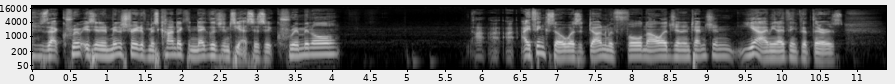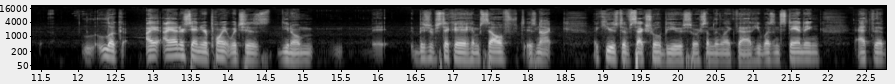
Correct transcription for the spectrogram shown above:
is that crim- is it administrative misconduct and negligence? Yes. Is it criminal? I, I, I think so. Was it done with full knowledge and intention? Yeah. I mean, I think that there's. Look, I, I understand your point, which is you know, Bishop Stika himself is not accused of sexual abuse or something like that. He wasn't standing at the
